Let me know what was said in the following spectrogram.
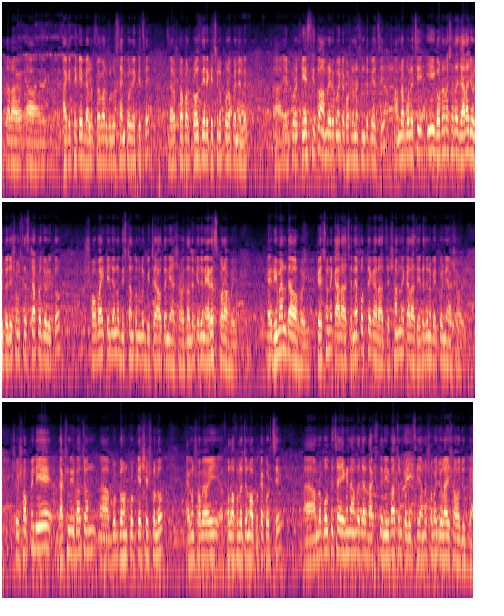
তারা আগে থেকে ব্যালট পেপারগুলো সাইন করে রেখেছে। ব্যালট পেপার ক্রস দিয়ে রেখেছিল পুরো প্যানেলের। এরপরে টিএসসি তো আমরা এরকম একটা ঘটনা শুনতে পেয়েছি। আমরা বলেছি, এই ঘটনার সাথে যারা জড়িত, যে সমস্ত স্টাফরা জড়িত, সবাইকে যেন দৃষ্টান্তমূলক বিচার আওতায় নিয়ে আসা হয়। তাদেরকে যেন অ্যারেস্ট করা হয় রিমান্ড দেওয়া হয়। পেছনে কারা আছে, নেপথ্যে কারা আছে, সামনে কারা আছে, এটা যেন বের করে নিয়ে আসা হয়। তো সব মিলিয়ে ডাকসু নির্বাচন ভোট গ্রহণ প্রক্রিয়া শেষ হলো। এখন সবাই ফলাফলের জন্য অপেক্ষা করছে। আমরা বলতে চাই এখানে আমরা যারা ডাকসুতে নির্বাচন করেছি, আমরা সবাই জুলাই সহযোদ্ধা।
